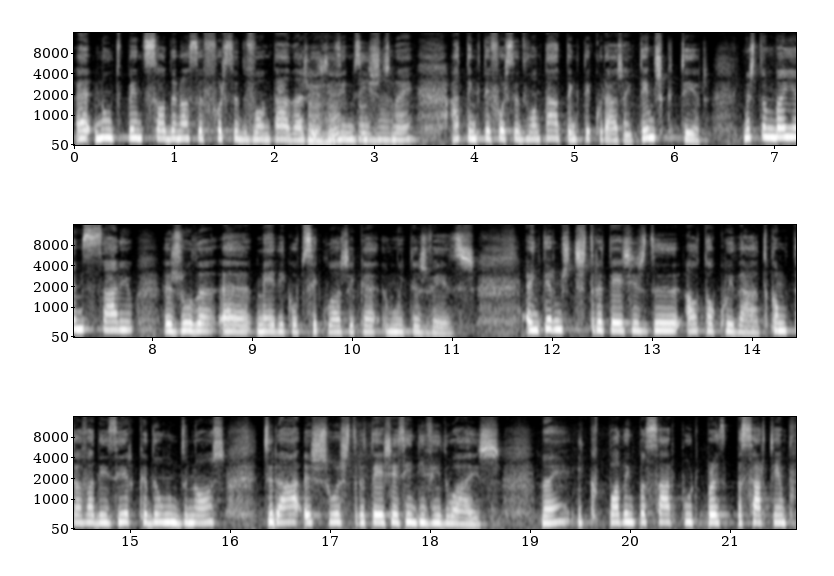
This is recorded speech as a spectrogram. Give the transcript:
ah, não depende só da nossa força de vontade. Às vezes dizemos isto, não é? Ah, tem que ter força de vontade, tem que ter coragem. Temos que ter. Mas também é necessário ajuda ah, médica ou psicológica muitas vezes. Em termos de estratégias de autocuidado, como estava a dizer, cada um de nós terá as suas estratégias individuais, não é? E que podem passar por pa- passar tempo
